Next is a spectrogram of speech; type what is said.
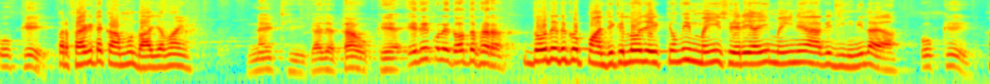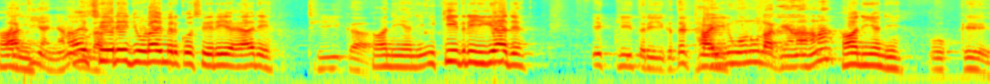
ਓਕੇ। ਪਰਫੈਕਟ ਕੰਮ ਹੁੰਦਾ ਜਮਾਂ ਹੀ। ਨਹੀਂ ਠੀਕ ਆ ਜੱਟਾ ਓਕੇ ਆ। ਇਹਦੇ ਕੋਲੇ ਦੁੱਧ ਫਿਰ? ਦੁੱਧ ਇਹਦੇ ਕੋਲ 5 ਕਿਲੋ ਜੇ ਕਿਉਂਕਿ ਮਈ ਸਵੇਰੇ ਆਈ ਮਈ ਨੇ ਆ ਕੇ ਜੀ ਨਹੀਂ ਲਾਇਆ। ਓਕੇ। ਅੱਜ ਹੀ ਆਈਆਂ ਨਾ ਅੱਜ ਸਵੇਰੇ ਜੋੜਾ ਹੀ ਮੇਰੇ ਕੋਲ ਸਵੇਰੇ ਆਇਆ ਜੇ। ਠੀਕ ਆ। ਹਾਂਜੀ ਹਾਂਜੀ। 21 ਤਰੀਕ ਹੈ ਅੱਜ। 21 ਤਰੀਕ ਤੇ 28 ਨੂੰ ਉਹਨੂੰ ਲੱਗ ਜਾਣਾ ਹਨਾ? ਹਾਂਜੀ ਹਾਂਜੀ। ਓਕੇ।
